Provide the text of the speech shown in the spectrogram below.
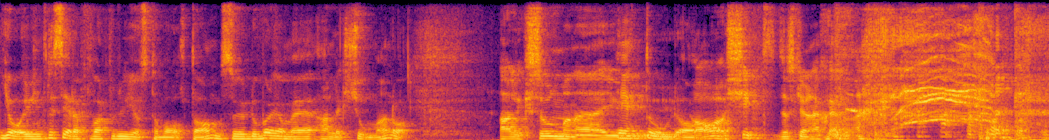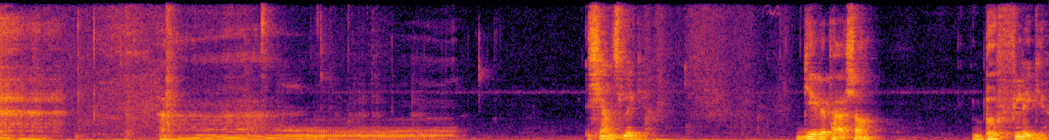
jag är ju intresserad på varför du just har valt dem. Så då börjar jag med Alex Schumann då. Alex Schulman är ju... Ett ord om. Ja, shit. Jag ska göra den här själv. Känslig. GW Persson. Bufflig.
